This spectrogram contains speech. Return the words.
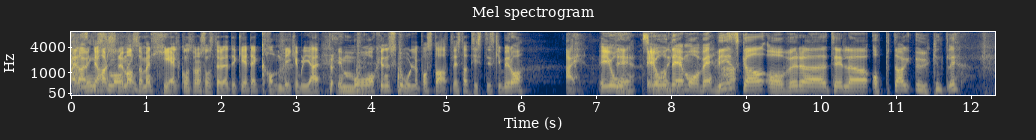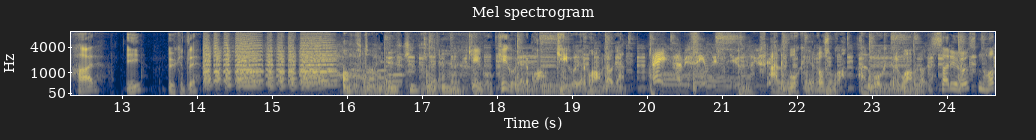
ut til meningsmåling. Haslum, altså, men helt konspirasjonsteoretiker det kan vi ikke bli her. Vi må kunne stole på statlig statistiske byrå. Nei, Jo, det skal jo det må vi. Vi skal over eh, til eh, Oppdag ukentlig her i Ukentlig. Oppdag ukentlig. Kygo, Kygo gjør det bra. Kygo gjør det bra om dagen. Hey, have you seen this new music? Alan Walker gjør det også bra. Alan Walker gjør det bra om dagen. Seriøst, den har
